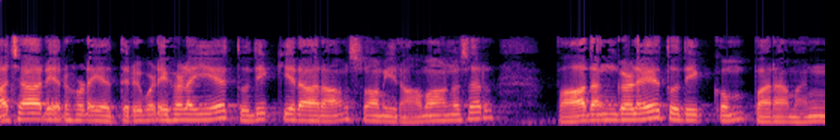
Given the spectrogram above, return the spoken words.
ஆச்சாரியர்களுடைய திருவடிகளையே துதிக்கிறாராம் சுவாமி ராமானுசர். பாதங்களே துதிக்கும் பரமன்.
